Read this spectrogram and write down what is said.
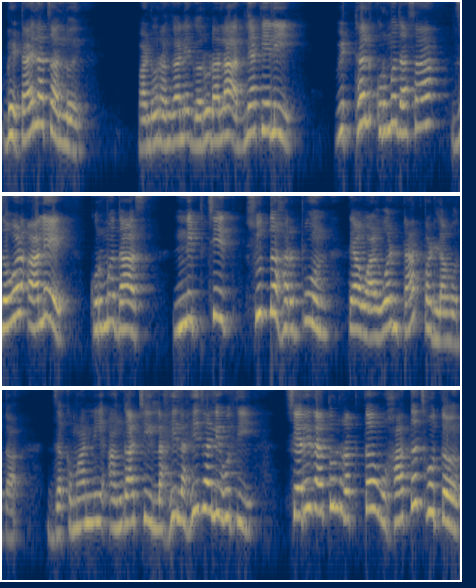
भेटायला चाललोय. पांडुरंगाने गरुडाला आज्ञा केली. विठ्ठल कुर्मदासा जवळ आले. कुर्मदास निपचित शुद्ध हरपून त्या वाळवंटात पडला होता. जखमांनी अंगाची लाही लाही झाली होती. शरीरातून रक्त वाहतच होतं.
